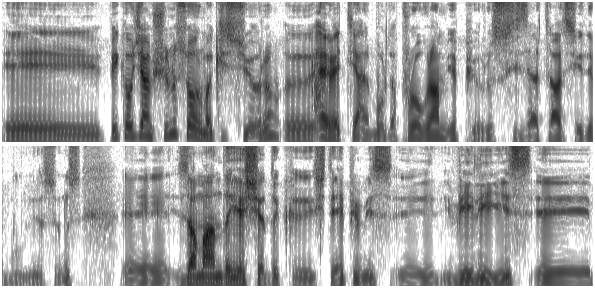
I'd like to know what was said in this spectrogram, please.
Ee, peki hocam şunu sormak istiyorum. Ee, evet yani burada program yapıyoruz. Sizler tavsiyede bulunuyorsunuz. Ee, zamanda yaşadık. İşte hepimiz e, veliyiz. Ee,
